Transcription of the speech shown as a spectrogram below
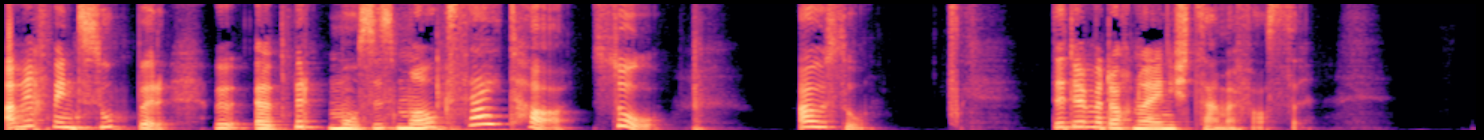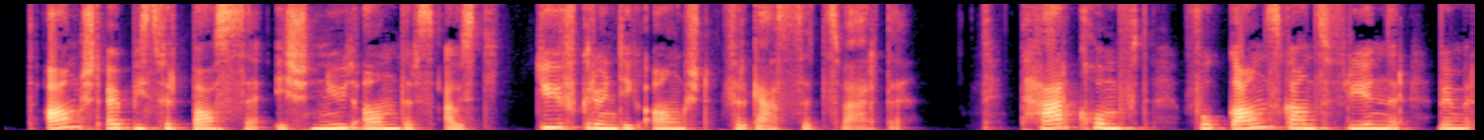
Aber ich finde es super, weil jemand muss es mal gesagt haben. So. Also. Dann tun wir doch noch einmal zusammenfassen. Die Angst, etwas zu verpassen, ist nichts anderes als die tiefgründige Angst, vergessen zu werden. Die Herkunft von ganz, ganz früher, weil man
